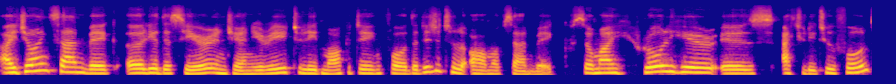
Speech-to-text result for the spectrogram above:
I joined Sandvik earlier this year in January to lead marketing for the digital arm of Sandvik. So, my role here is actually twofold.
